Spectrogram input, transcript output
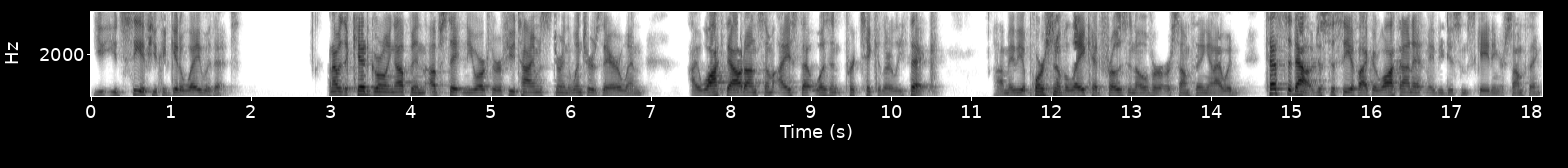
you, would see if you could get away with it. When I was a kid growing up in upstate New York, there were a few times during the winters there when I walked out on some ice that wasn't particularly thick. Uh, maybe a portion of a lake had frozen over or something, and I would test it out just to see if I could walk on it, maybe do some skating or something.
